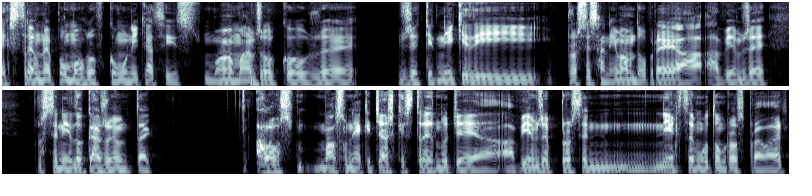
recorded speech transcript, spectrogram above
extrémne pomohlo v komunikácii s mojou manželkou, že že keď niekedy proste sa nemám dobre a, a viem, že proste nedokážem, tak alebo mal som nejaké ťažké strednutie a, a viem, že proste nechcem o tom rozprávať,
